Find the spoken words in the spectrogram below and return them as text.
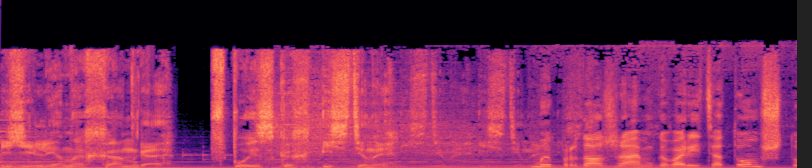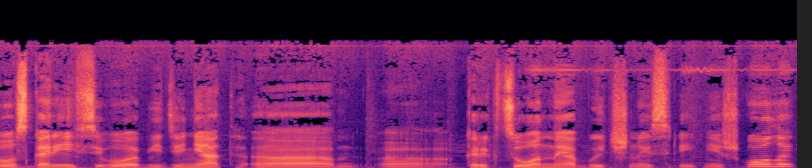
Елена Ханга. В поисках истины. Мы продолжаем говорить о том, что, скорее всего, объединят э, э, коррекционные обычные средние школы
